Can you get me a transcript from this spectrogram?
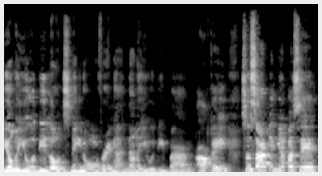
yung UD loans na ino-offer nga ng UD Bank. Okay? So, sa akin nga kasi,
